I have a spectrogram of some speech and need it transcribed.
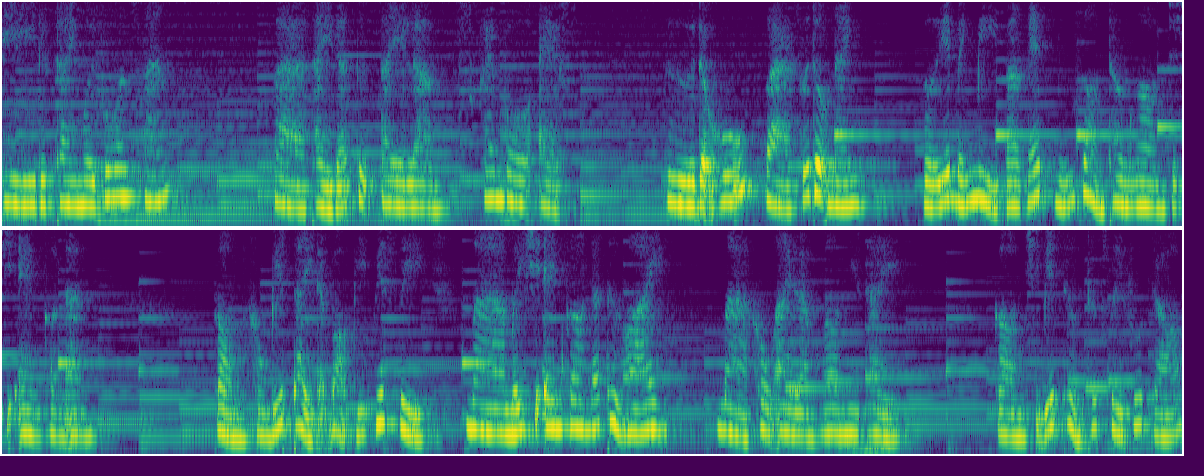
thì được thầy mời vô ăn sáng. Và thầy đã tự tay làm scramble eggs, từ đậu hũ và sữa đậu nành, với bánh mì baguette nướng giòn thơm ngon cho chị em con ăn còn không biết thầy đã bỏ bí quyết gì mà mấy chị em con đã thử hoài, mà không ai làm ngon như thầy. Con chỉ biết thưởng thức giây phút đó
